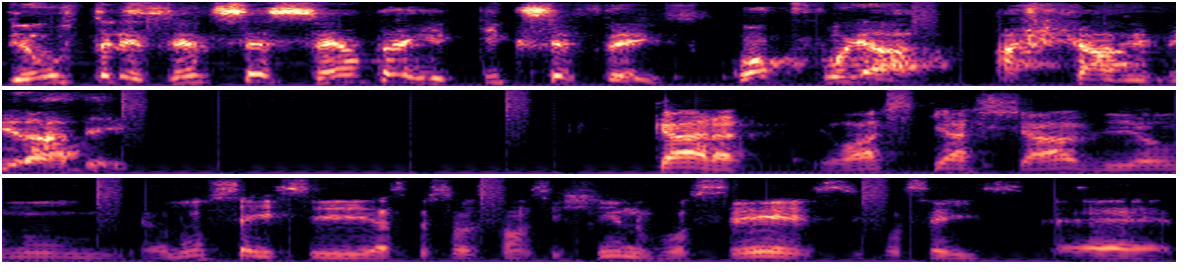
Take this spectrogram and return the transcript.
deu uns 360 aí. O que, que você fez? Qual foi a, a chave virada aí? Cara, eu acho que a chave, eu não, eu não sei se as pessoas estão assistindo, você, se vocês é,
